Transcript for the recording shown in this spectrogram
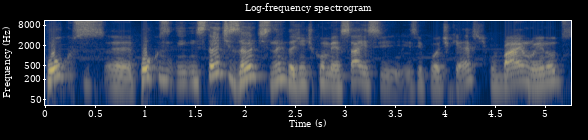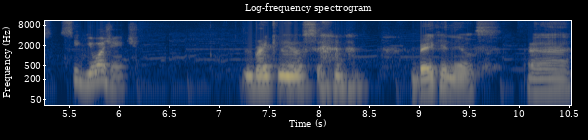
poucos, é, poucos instantes antes né, da gente começar esse, esse podcast, o Ryan Reynolds seguiu a gente. Break news. Break news. Uh,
